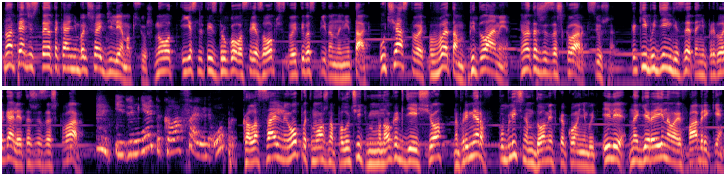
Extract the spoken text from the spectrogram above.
Но опять же встает такая небольшая дилемма, Ксюш. Ну вот если ты из другого среза общества и ты воспитана не так, участвовать в этом бедламе, ну это же зашквар, Ксюша. Какие бы деньги за это не предлагали, это же зашквар. И для меня это колоссальный опыт. Колоссальный опыт можно получить много где еще. Например, в публичном доме в какой-нибудь. Или на героиновой фабрике.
